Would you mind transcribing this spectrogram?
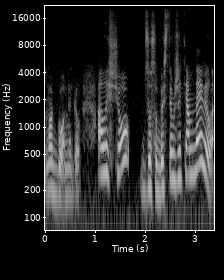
МакГонагал. Але що з особистим життям Невіла?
